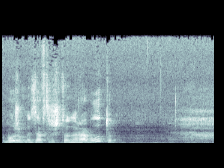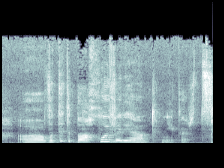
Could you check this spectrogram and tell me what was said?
боже мой, завтра что, на работу? А, Вот это плохой вариант, мне кажется.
